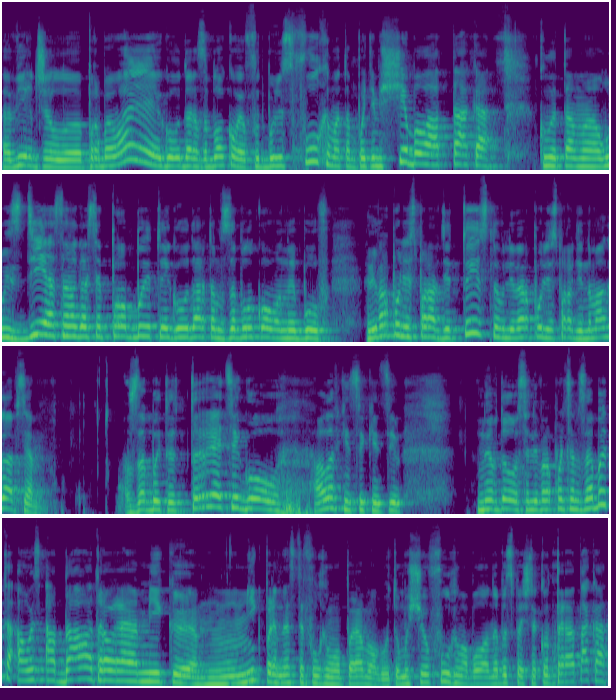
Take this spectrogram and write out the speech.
Вірджил пробиває, його удар заблоковує футболіст Фулхема, там потім ще була атака, Коли там е, Луїс Діас намагався пробити, його удар там заблокований був. Ліверпуль справді тиснув, Ліверпуль справді намагався забити третій гол, але в кінці кінців не вдалося ліверпульцям забити, а ось Адама Трауре міг, міг принести Фулгему перемогу, тому що у Фулгема була небезпечна контратака.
